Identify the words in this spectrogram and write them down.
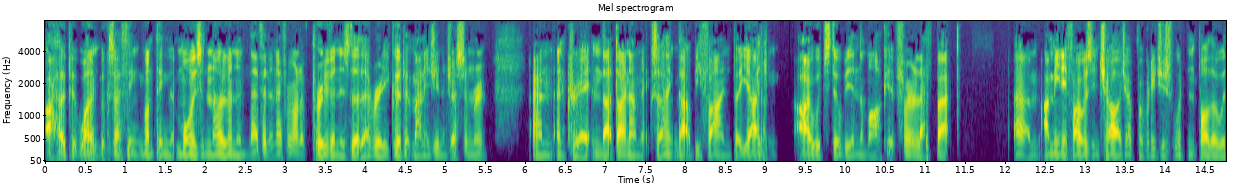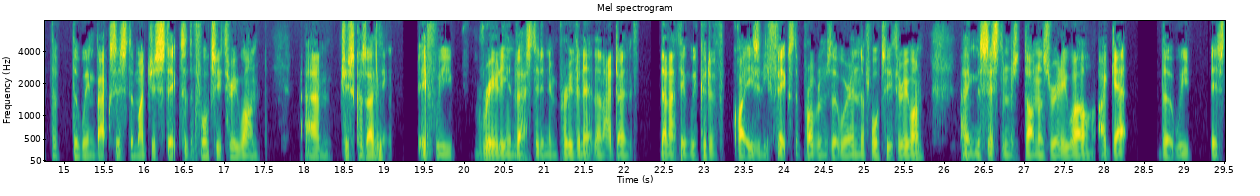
I, hope it won't because I think one thing that Moyes and Nolan and Nevin and everyone have proven is that they're really good at managing the dressing room and and creating that dynamic. So I think that'll be fine. But yeah, I think I would still be in the market for a left back. Um, I mean, if I was in charge, I probably just wouldn't bother with the, the wing back system. I'd just stick to the four two three one, um, just because I think if we really invested in improving it, then I don't. Then I think we could have quite easily fixed the problems that were in the four two three one. I think the system's done us really well. I get that we it's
